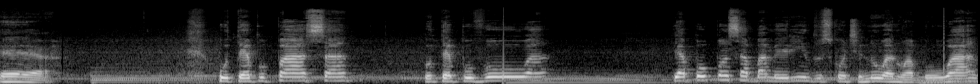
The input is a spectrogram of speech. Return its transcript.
É, o tempo passa, o tempo voa, e a poupança Bamerindos continua numa boa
